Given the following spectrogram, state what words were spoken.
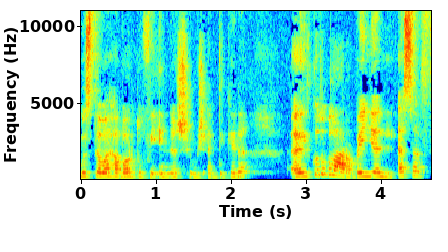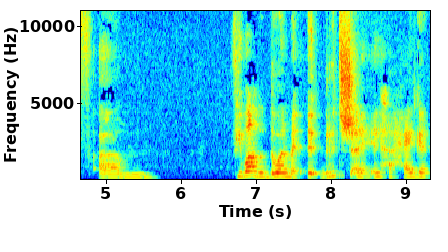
مستواها برضو في النشر مش قد كده. الكتب العربية للأسف في بعض الدول ما قدرتش ألاقي حاجة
